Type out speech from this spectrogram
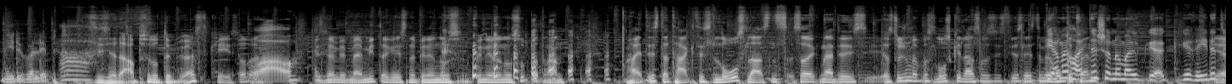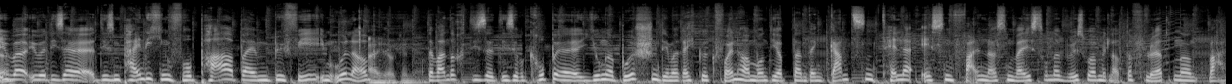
nicht überlebt. Das ist ja der absolute Worst Case, oder? Wow. Das ist ja mit meinem Mittagessen, da bin ich noch, bin ich ja noch super dran. Heute ist der Tag des Loslassens. Sag, nein, das ist, hast du schon mal was losgelassen? Was ist dir das letzte Mal Wir haben ja heute schon einmal ge- geredet Ja. über, über diese, diesen peinlichen Fauxpas beim Buffet im Urlaub. Ah ja, genau. Da waren doch diese, diese Gruppe junger Burschen, die mir recht gut gefallen haben und ich habe dann den ganzen Teller Essen fallen lassen, weil ich so nervös war mit lauter Flirten und war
